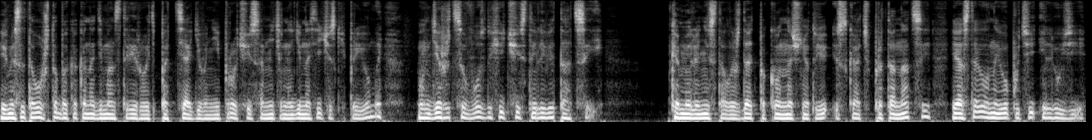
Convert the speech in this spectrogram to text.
и вместо того, чтобы, как она демонстрирует, подтягивание и прочие сомнительные гимнастические приемы, он держится в воздухе чистой левитацией. Камиля не стала ждать, пока он начнет ее искать в протонации, и оставила на его пути иллюзии.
